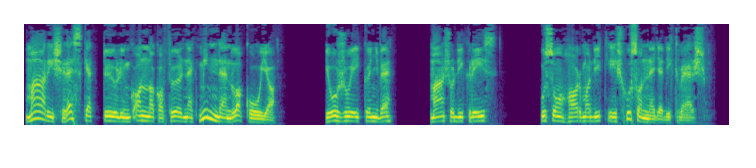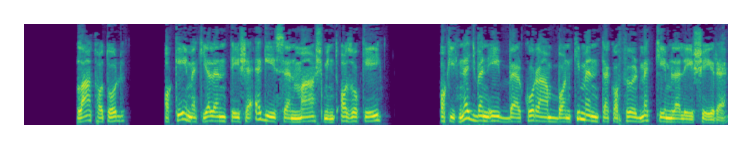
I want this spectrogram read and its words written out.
Már is reszkett tőlünk annak a földnek minden lakója. Józsué könyve, második rész, 23. és 24. vers. Láthatod, a kémek jelentése egészen más, mint azoké, akik negyven évvel korábban kimentek a föld megkémlelésére.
